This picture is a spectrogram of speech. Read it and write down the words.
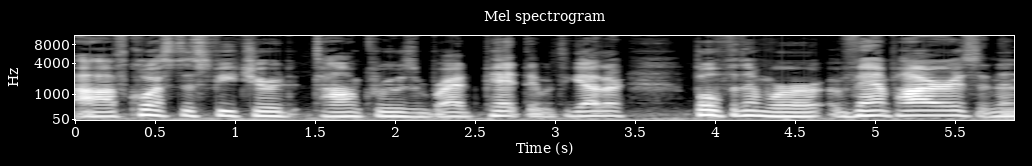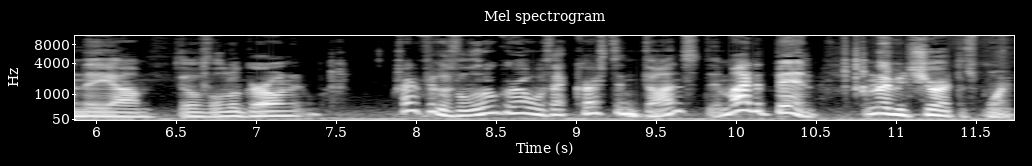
Uh, of course, this featured Tom Cruise and Brad Pitt. They were together. Both of them were vampires, and then they um, there was a little girl in it. I'm trying to figure, was a little girl was that Kirsten Dunst? It might have been. I'm not even sure at this point.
